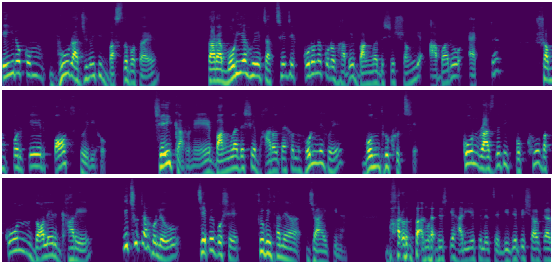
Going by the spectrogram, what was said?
এই রকম ভূ রাজনৈতিক বাস্তবতায় তারা মরিয়া হয়ে যাচ্ছে যে কোনো না কোনো ভাবে বাংলাদেশের সঙ্গে আবারও একটা সম্পর্কের পথ তৈরি হোক। সেই কারণে বাংলাদেশে ভারত এখন হন্যে হয়ে বন্ধু খুঁজছে। কোন রাজনৈতিক পক্ষ বা কোন দলের ঘাড়ে কিছুটা হলেও চেপে বসে সুবিধা নেওয়া যায় কিনা। ভারত বাংলাদেশকে হারিয়ে ফেলেছে, বিজেপি সরকার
